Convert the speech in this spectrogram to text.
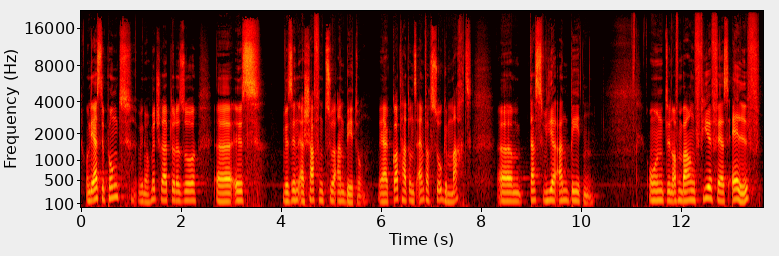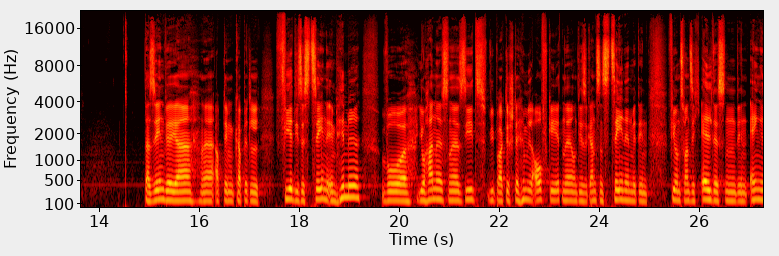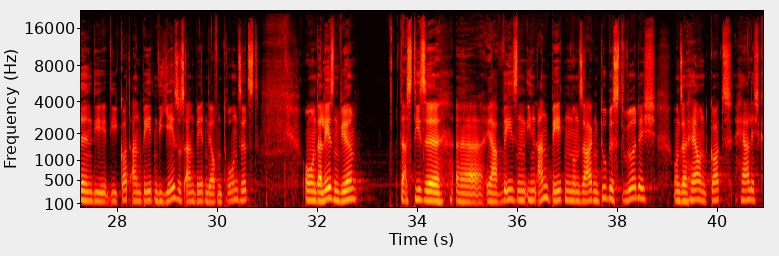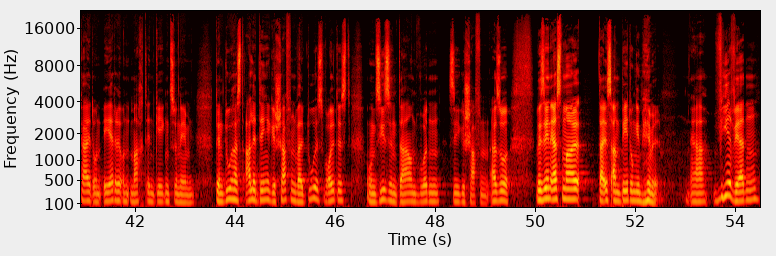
Und der erste Punkt, wie noch mitschreibt oder so, äh, ist, wir sind erschaffen zur Anbetung. Ja, Gott hat uns einfach so gemacht, ähm, dass wir anbeten. Und in Offenbarung 4, Vers 11, da sehen wir ja ne, ab dem Kapitel 4 diese Szene im Himmel, wo Johannes ne, sieht, wie praktisch der Himmel aufgeht ne, und diese ganzen Szenen mit den 24 Ältesten, den Engeln, die, die Gott anbeten, die Jesus anbeten, der auf dem Thron sitzt. Und da lesen wir, dass diese äh, ja, Wesen ihn anbeten und sagen, du bist würdig, unser Herr und Gott, Herrlichkeit und Ehre und Macht entgegenzunehmen. Denn du hast alle Dinge geschaffen, weil du es wolltest und sie sind da und wurden sie geschaffen. Also wir sehen erstmal, da ist Anbetung im Himmel. Ja, wir werden,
